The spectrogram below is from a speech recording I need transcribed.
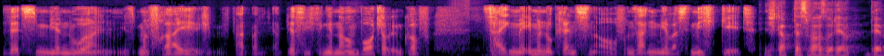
setzen mir nur, jetzt mal frei, ich habe jetzt nicht den genauen Wortlaut im Kopf, zeigen mir immer nur Grenzen auf und sagen mir, was nicht geht. Ich glaube, das war so, der, der,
